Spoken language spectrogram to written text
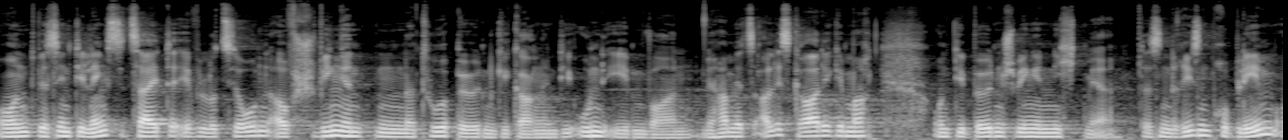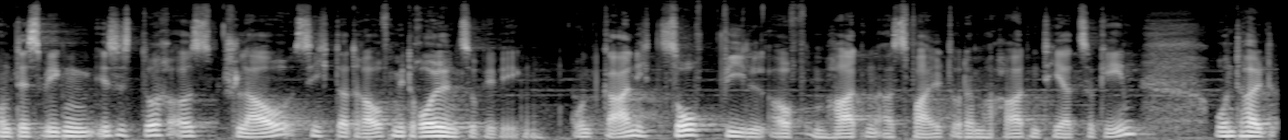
und wir sind die längste Zeit der Evolution auf schwingenden Naturböden gegangen, die uneben waren. Wir haben jetzt alles gerade gemacht und die Böden schwingen nicht mehr. Das ist ein Riesenproblem und deswegen ist es durchaus schlau, sich darauf mit Rollen zu bewegen und gar nicht so viel auf dem harten Asphalt oder im harten Teer zu gehen und halt,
